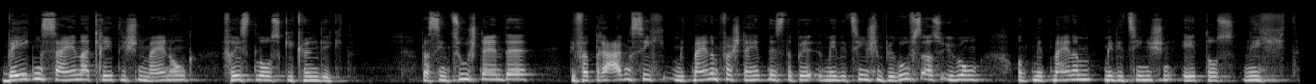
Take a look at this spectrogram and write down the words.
wegen seiner kritischen Meinung fristlos gekündigt. Das sind Zustände, die vertragen sich mit meinem Verständnis der medizinischen Berufsausübung und mit meinem medizinischen Ethos nicht.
